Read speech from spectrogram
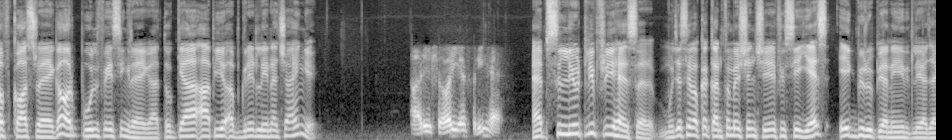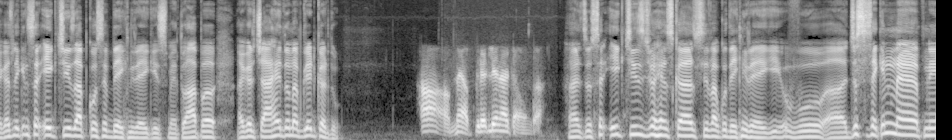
ऑफ़ कॉस्ट रहेगा और पूल फेसिंग रहेगा। तो क्या आप ये अपग्रेड लेना चाहेंगे? अरे श्योर ये फ्री है। एब्सोल्युटली फ्री है सर मुझे सिर्फ़ आपका कंफर्मेशन चाहिए। इफ़ यू से यस एक भी रुपया नहीं लिया जाएगा। लेकिन सर एक चीज़ आपको सिर्फ़ देखनी रहेगी इसमें तो आप अगर चाहें तो मैं अपग्रेड कर दूँ। हाँ मैं अपग्रेड लेना चाहूँगा। हाँ तो सर एक चीज़ जो है उसका सिर्फ़ आपको देखनी रहेगी वो जस्ट सेकंड मैं अपने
